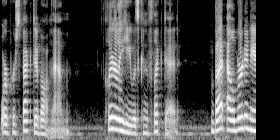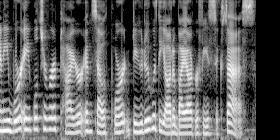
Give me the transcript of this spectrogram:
or perspective on them. Clearly, he was conflicted. But Albert and Annie were able to retire in Southport due to the autobiography's success.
